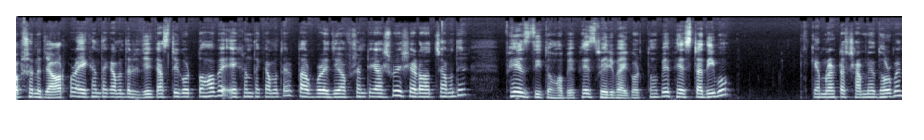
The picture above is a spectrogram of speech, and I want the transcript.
অপশানে যাওয়ার পর এখান থেকে আমাদের যে কাজটি করতে হবে, এখান থেকে আমাদের তারপরে যে অপশানটি আসবে সেটা হচ্ছে আমাদের ফেস দিতে হবে ফেস ভেরিফাই করতে হবে ফেসটা দিব। ক্যামেরাটা সামনে ধরবেন,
